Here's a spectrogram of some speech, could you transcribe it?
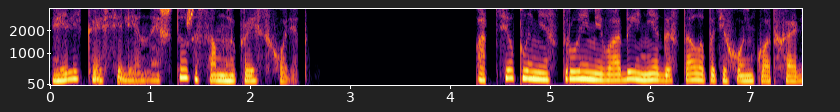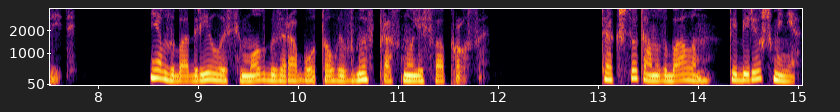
Великая Вселенная, что же со мной происходит? Под теплыми струями воды нега стала потихоньку отходить. Я взбодрилась, мозг заработал, и вновь проснулись вопросы. «Так что там с балом? Ты берешь меня?»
